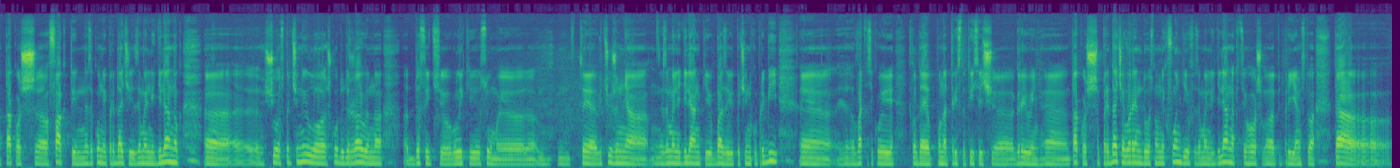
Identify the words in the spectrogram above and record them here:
е, також е, факти незаконної передачі земельних ділянок, е, що спричинило шкоду держави на досить великі суми. Це відчуження земельної ділянки бази відпочинку прибій, е, вартість якої складає понад 300 тисяч е, гривень. Е, Також передача в оренду основних фондів земельних ділянок цього ж підприємства та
